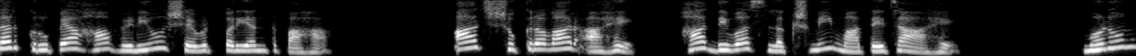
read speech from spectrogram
तर कृपया हा व्हिडिओ शेवटपर्यंत पहा. आज शुक्रवार आहे हा दिवस लक्ष्मी मातेचा आहे. म्हणून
